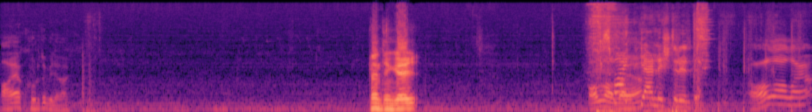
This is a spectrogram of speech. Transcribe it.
A'ya kurdu bile bak. Planting A. Allah Allah ya. Spike yerleştirildi. Allah Allah ya.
